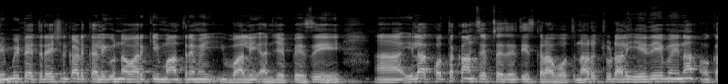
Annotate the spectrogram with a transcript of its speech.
లిమిట్ అయితే రేషన్ కార్డు కలిగి ఉన్న వారికి మాత్రమే ఇవ్వాలి అని చెప్పేసి ఇలా కొత్త కాన్సెప్ట్స్ అయితే తీసుకురాబోతున్నారు. చూడాలి ఏదేమైనా ఒక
